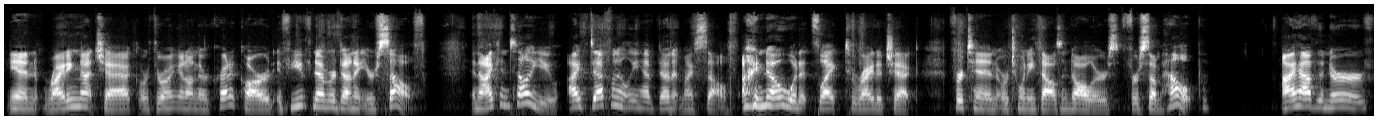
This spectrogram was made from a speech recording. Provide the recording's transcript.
in writing that check or throwing it on their credit card if you've never done it yourself. And I can tell you, I definitely have done it myself. I know what it's like to write a check for ten or twenty thousand dollars for some help. I have the nerve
